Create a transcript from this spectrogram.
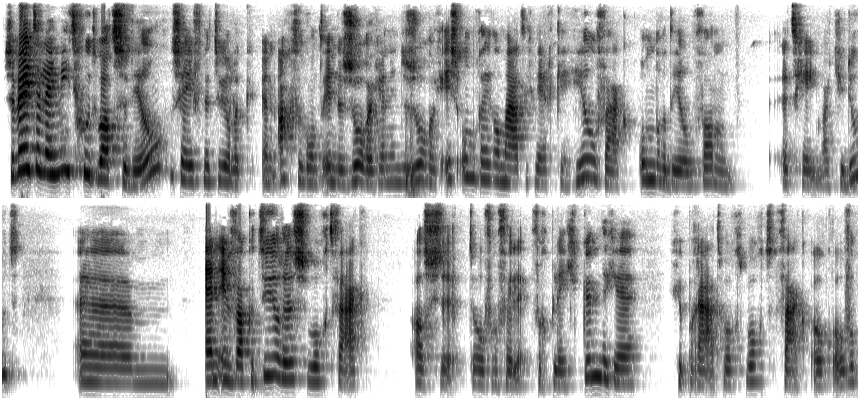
Ze weet alleen niet goed wat ze wil. Ze heeft natuurlijk een achtergrond in de zorg. En in de zorg is onregelmatig werken heel vaak onderdeel van hetgeen wat je doet. Um, en in vacatures wordt vaak, als het over verpleegkundigen gepraat wordt, wordt vaak ook over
